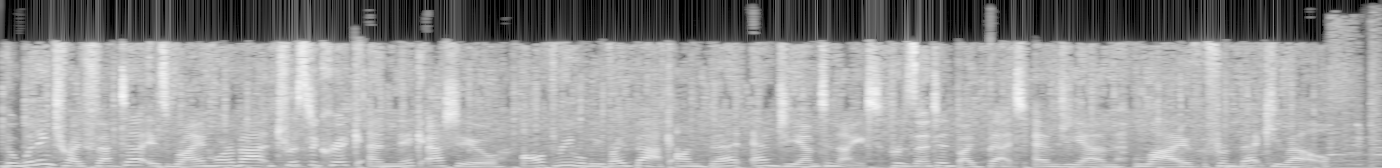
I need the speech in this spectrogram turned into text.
The winning trifecta is Ryan Horvath, Trysta Krick, and Nick Ashooh. All three will be right back on Bet MGM tonight. Presented by Bet MGM, live from BetQL.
